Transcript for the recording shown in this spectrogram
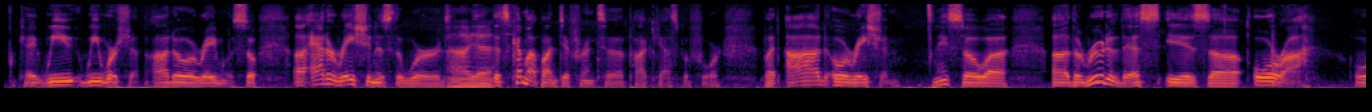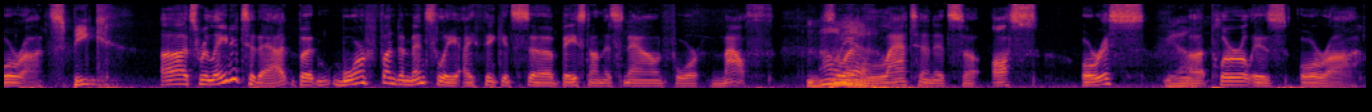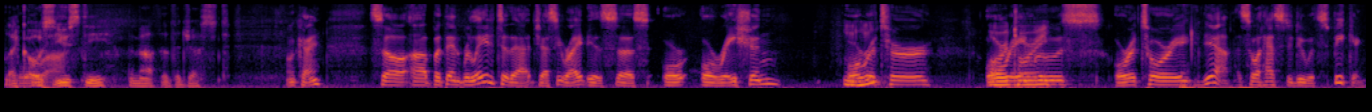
Okay, we we worship adoremus. So uh, adoration is the word Ah, yes. that's come up on different uh, podcasts before, but adoration. Okay, so uh, uh, the root of this is uh, aura, aura. Speak. Uh, it's related to that, but more fundamentally, I think it's uh, based on this noun for mouth. Oh, so yeah. in Latin, it's uh, os, oris. Yeah. Uh, plural is ora. like ora. os justi, the mouth of the just. Okay. So, uh, but then related to that, Jesse, right, is uh, or, oration, orator, Mm-hmm. Oratory. oremus, oratory. Yeah. So it has to do with speaking.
